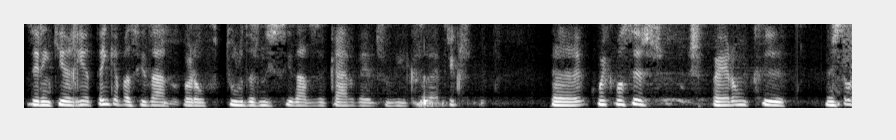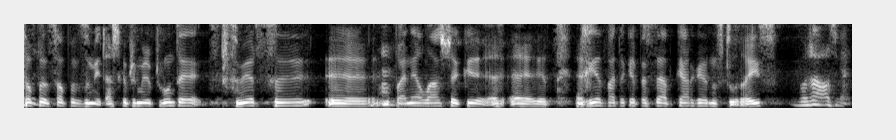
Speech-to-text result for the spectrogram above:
dizerem que a rede tem capacidade para o futuro das necessidades de carga dos veículos elétricos, uh, como é que vocês esperam que só para, só para, resumir, acho que a primeira pergunta é perceber se uh, o painel acha que a, a, a, rede vai ter capacidade de carga no futuro, é isso? Vou já lá chegar.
